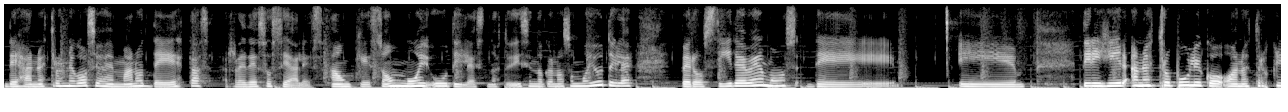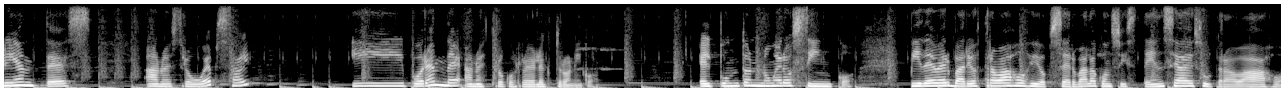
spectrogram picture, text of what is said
dejar nuestros negocios en manos de estas redes sociales, aunque son muy útiles, no estoy diciendo que no son muy útiles, pero sí debemos de eh, dirigir a nuestro público o a nuestros clientes a nuestro website y por ende a nuestro correo electrónico. El punto número 5. Pide ver varios trabajos y observa la consistencia de su trabajo.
